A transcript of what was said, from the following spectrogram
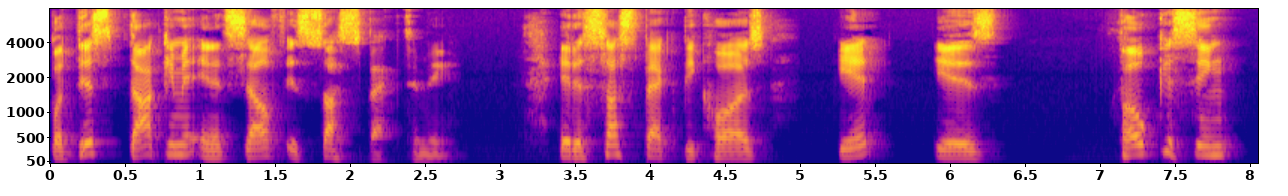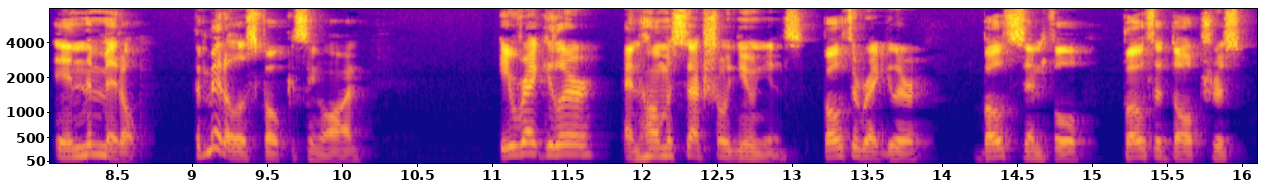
But this document in itself is suspect to me. It is suspect because it is focusing in the middle. The middle is focusing on irregular and homosexual unions, both irregular, both sinful, both adulterous,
